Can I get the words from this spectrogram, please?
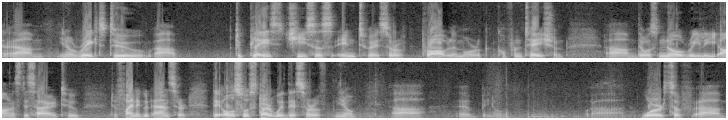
um, you know, rigged to uh, to place Jesus into a sort of problem or confrontation. Um, there was no really honest desire to to find a good answer. They also start with this sort of you know uh, uh, you know uh, words of um,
